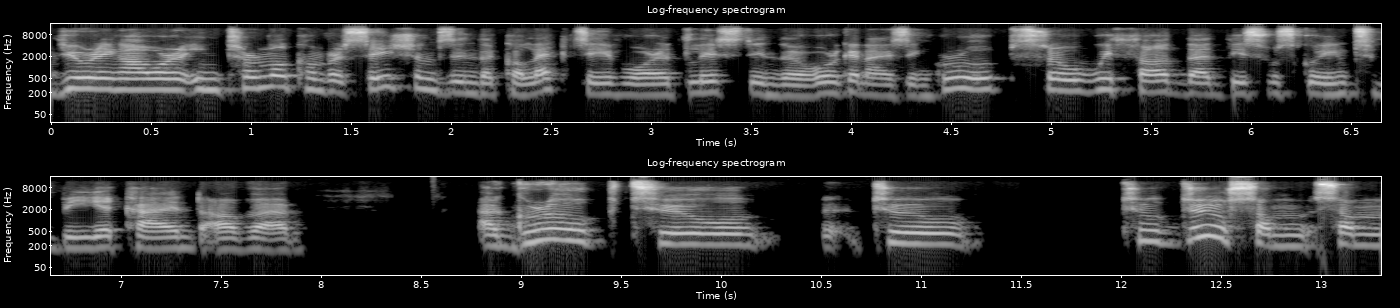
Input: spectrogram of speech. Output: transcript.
during our internal conversations in the collective or at least in the organizing group so we thought that this was going to be a kind of a, a group to to to do some some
